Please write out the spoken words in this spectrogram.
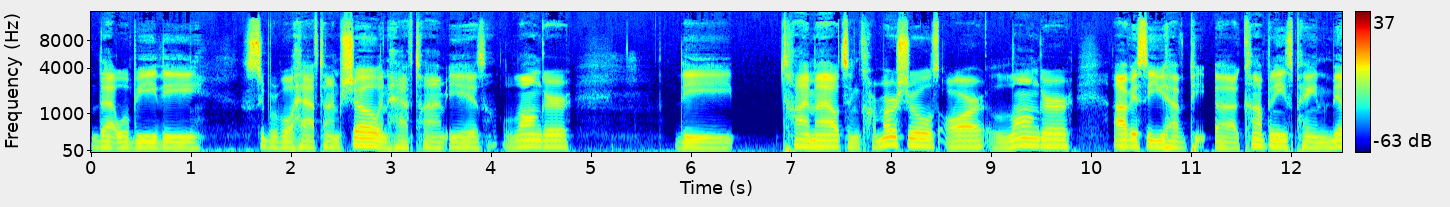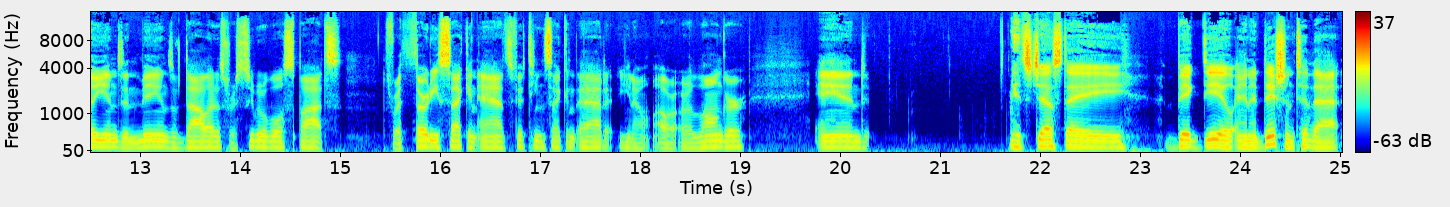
That will be the Super Bowl halftime show, and halftime is longer. The timeouts and commercials are longer. Obviously, you have uh, companies paying millions and millions of dollars for Super Bowl spots for 30 second ads, 15 second ad, you know, or, or longer. And it's just a big deal. In addition to that,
